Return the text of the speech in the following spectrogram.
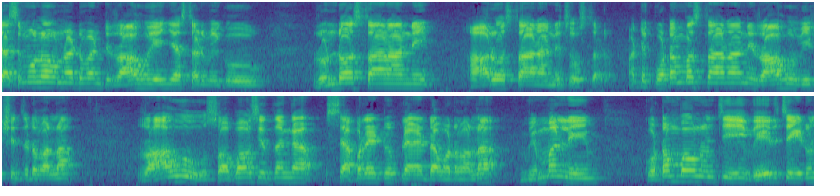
దశమంలో ఉన్నటువంటి రాహు ఏం చేస్తాడు మీకు? రెండో స్థానాన్ని ఆరో స్థానాన్ని చూస్తాడు. అంటే కుటుంబ స్థానాన్ని రాహు వీక్షించడం వల్ల రాహు స్వభావ సిద్ధంగా సెపరేట్ ప్లానెట్ అవ్వడం వల్ల మిమ్మల్ని కుటుంబం నుంచి వేరు చేయడం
